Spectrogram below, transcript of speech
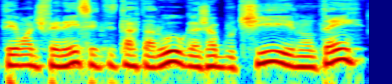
Tem uma diferença entre tartaruga, jabuti, não tem?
